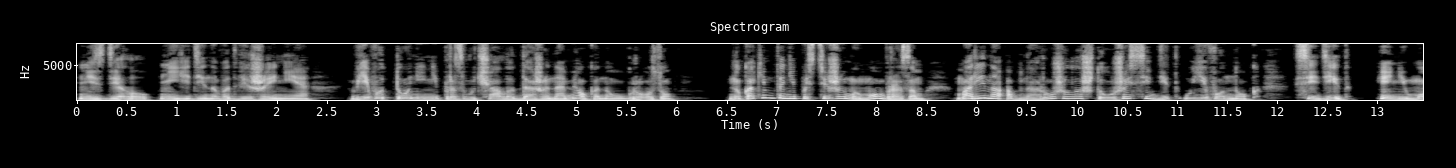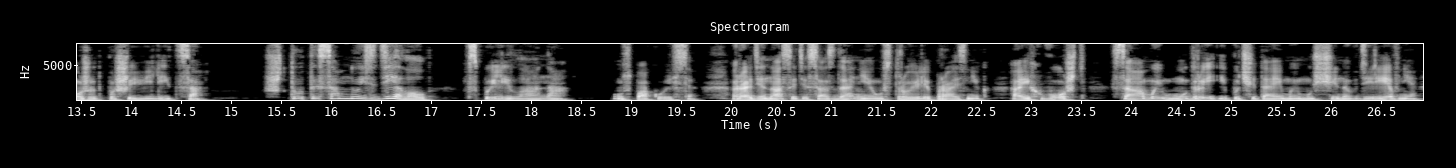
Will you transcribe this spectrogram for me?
не сделал ни единого движения. В его тоне не прозвучало даже намека на угрозу. Но каким-то непостижимым образом Марина обнаружила, что уже сидит у его ног. Сидит и не может пошевелиться. «Что ты со мной сделал?» — вспылила она. «Успокойся. Ради нас эти создания устроили праздник, а их вождь, самый мудрый и почитаемый мужчина в деревне,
